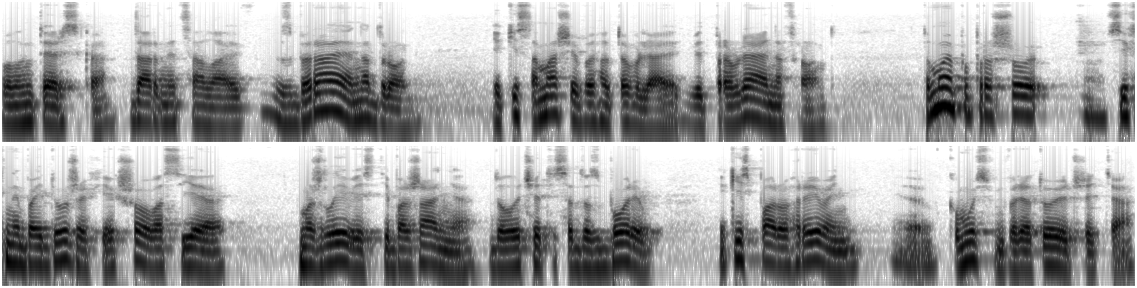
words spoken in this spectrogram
волонтерська Дарниця Лайф збирає на дрони, які сама і виготовляє, відправляє на фронт. Тому я попрошу всіх небайдужих, якщо у вас є можливість і бажання долучитися до зборів, якісь пару гривень комусь врятують життя.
